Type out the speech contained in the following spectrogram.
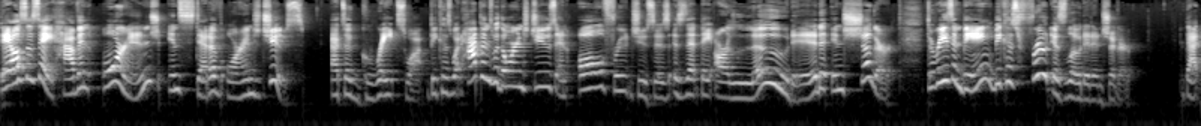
They also say have an orange instead of orange juice. That's a great swap because what happens with orange juice and all fruit juices is that they are loaded in sugar. The reason being because fruit is loaded in sugar. That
